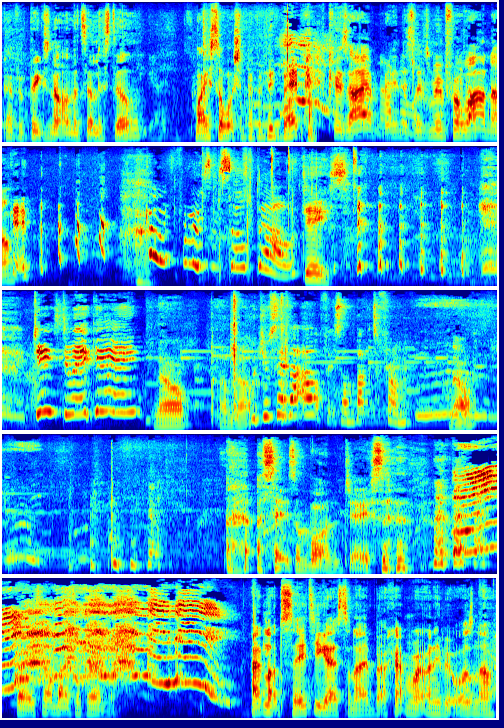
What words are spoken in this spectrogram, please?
Peppa Pig's not on the telly still. Why are you still watching Peppa Pig, babe? Because I haven't been in this living room for a while now. Okay. Go, he throws himself down. Jace. Jace, do it again! No, I'm not. Would you say that outfit's on back to front? No. I say it's unbuttoned, Jace. but it's not back to front. I had a lot to say to you guys tonight, but I can't remember what any of it was now.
